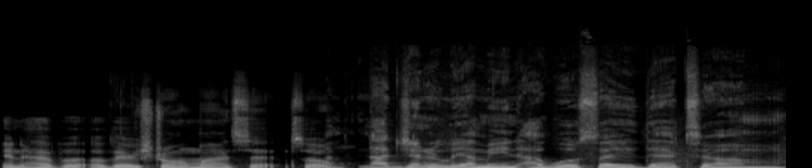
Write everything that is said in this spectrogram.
and have a, a very strong mindset. So Not generally. I mean, I will say that, um,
